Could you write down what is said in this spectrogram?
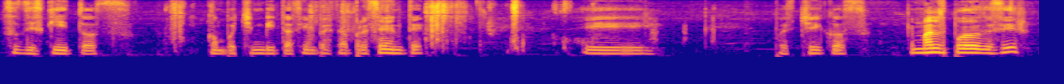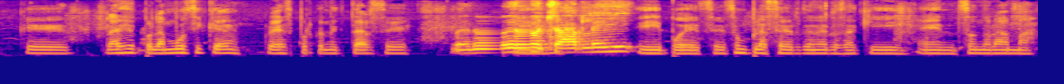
sus disquitos Combo Chimbita siempre está presente. Y pues chicos, ¿qué más les puedo decir? Que gracias por la música, gracias por conectarse. Bueno, Charlie. Y pues es un placer tenerlos aquí en Sonorama,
